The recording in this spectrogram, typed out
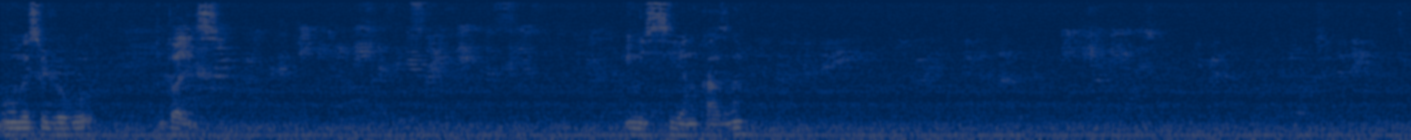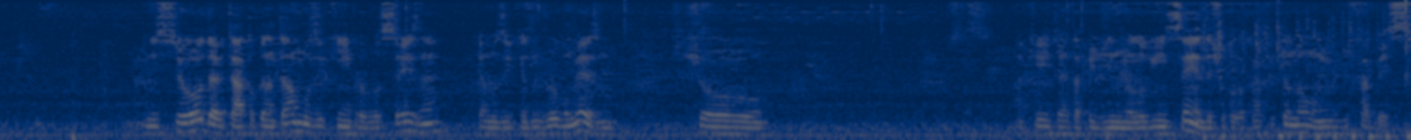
Vamos ver se o jogo atualiza. Inicia no caso, né? Iniciou, deve estar tocando até uma musiquinha para vocês, né? Que é a musiquinha do jogo mesmo. Deixa eu... Aqui já está pedindo meu login senha, deixa eu colocar aqui que eu não lembro de cabeça.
